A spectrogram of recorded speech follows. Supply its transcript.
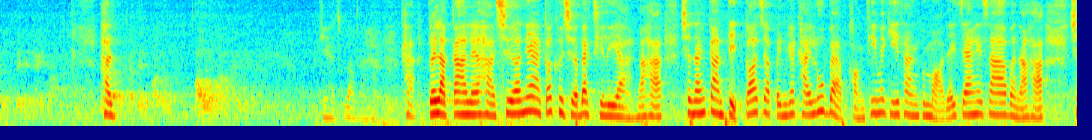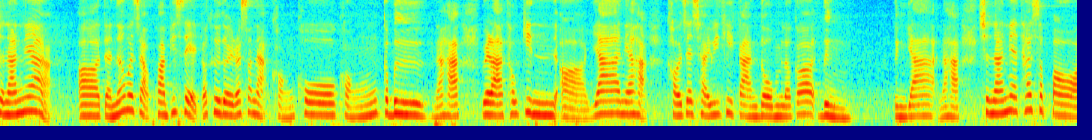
มันเป็นยังไงบ้างค่ะเกษ เคค่ะทุกท่านนะคะค่ะ โดยหลักการเลยค่ะเชื้อเนี่ยก็คือเชื้อแบคทีเรียนะคะ ฉะนั้นการติดก็จะเป็นคล้ายๆรูปแบบของที่เมื่อกี้ทางคุณหมอได้แจ้งให้ทราบนะคะ ฉะนั้นเนี่ยเอ่อแต่เนื่องมาจากความพิเศษก็คือโดยลักษณะของโคของกระบือนะคะ เวลาเขากินเอ่อหญ้าเนี่ยค่ะเขาจะใช้วิธีการดมแล้วก็ดึงดึงหญ้านะคะ ฉะนั้นเนี่ยถ้าสปอร์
